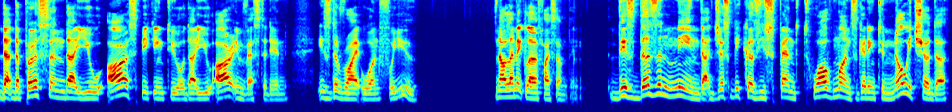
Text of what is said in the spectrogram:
that the person that you are speaking to or that you are invested in is the right one for you. Now, let me clarify something. This doesn't mean that just because you spend 12 months getting to know each other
